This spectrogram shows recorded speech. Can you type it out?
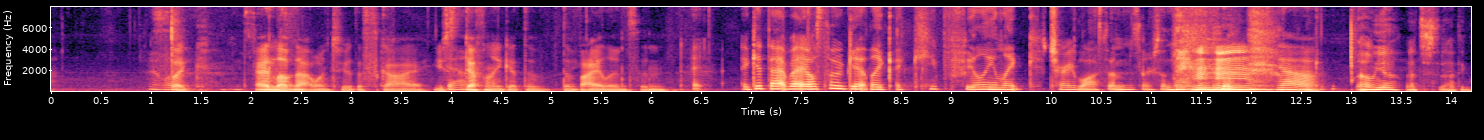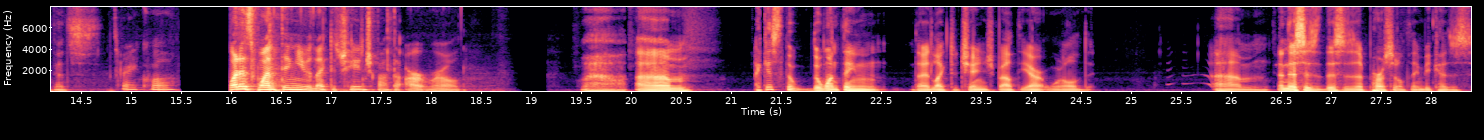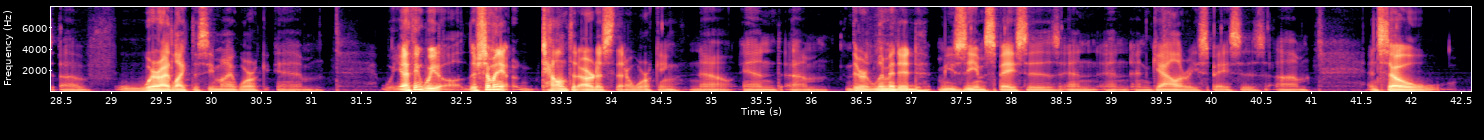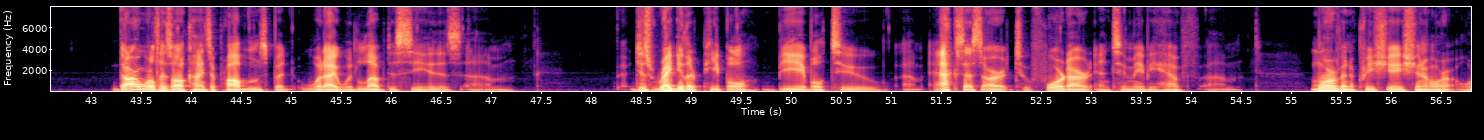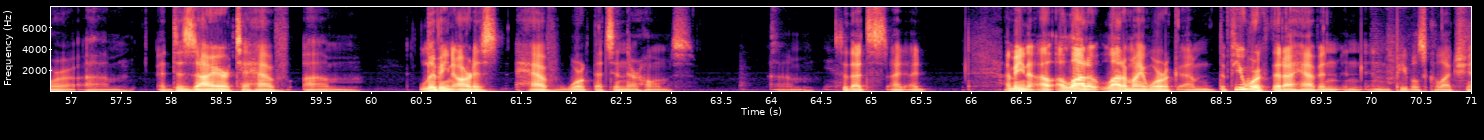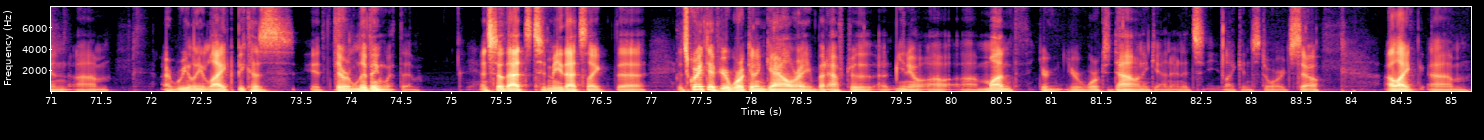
It's like it's I love that one too. The sky. You Yeah. definitely get the the violence and I get that, but I also get like I keep feeling like cherry blossoms or something. Mm-hmm. yeah. oh yeah that's i think that's it's very cool. What is one thing you would like to change about the art world? Wow. Um, I guess the the one thing that I'd like to change about the art world, um, and this is this is a personal thing because of where I'd like to see my work. Um, yeah, I think we there's so many talented artists that are working now, and um, there are limited museum spaces and and and gallery spaces, um, and so the art world has all kinds of problems. But what I would love to see is um, just regular people be able to um, access art, to afford art, and to maybe have um, more of an appreciation or or um, a desire to have living artists have work that's in their homes. Um, So that's I, I, I mean a, a lot of a lot of my work, um, the few work that I have in in, in people's collection, um, I really like because it, they're living with them, and so that's to me that's like the it's great to have your work in a gallery, but after uh, you know a, a month, your your work's down again, and it's like in storage. So I like um,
